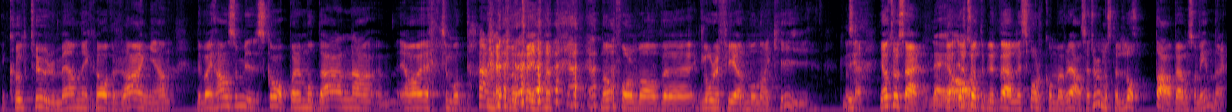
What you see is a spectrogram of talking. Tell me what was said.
en kulturmänniska av rang. Han, det var ju han som skapade moderna... Ja, moderna men Någon form av eh, glorifierad monarki. jag tror så här. Nej, jag, ja. jag tror att det blir väldigt svårt att komma överens. Jag tror vi måste lotta vem som vinner.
